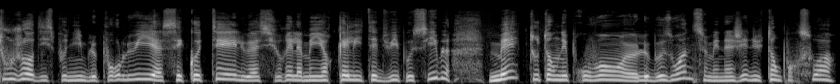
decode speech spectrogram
toujours disponible pour lui, à ses côtés, lui assurer la meilleure qualité de vie possible, mais tout en éprouvant euh, le besoin de se ménager du temps pour soi.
